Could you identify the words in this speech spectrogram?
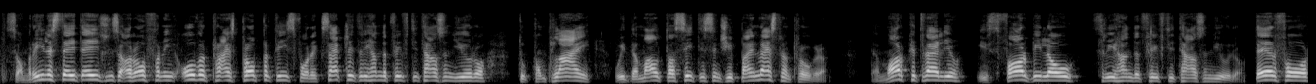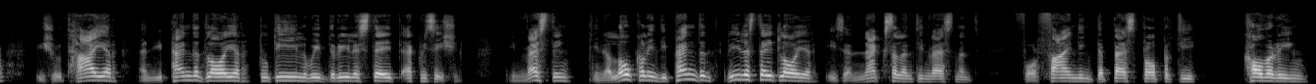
Some real estate agents are offering overpriced properties for exactly 350,000 euro to comply with the Malta Citizenship by Investment Program. The market value is far below 350,000 euro. Therefore, you should hire an independent lawyer to deal with real estate acquisition. Investing in a local independent real estate lawyer is an excellent investment for finding the best property covering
